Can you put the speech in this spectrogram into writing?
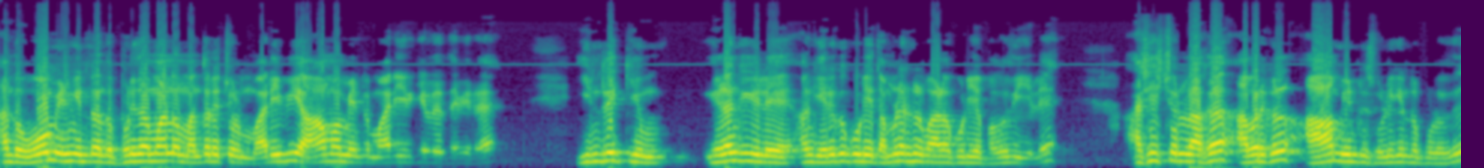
அந்த ஓம் என்கின்ற அந்த புனிதமான மந்திர சொல் மருவி ஆமாம் என்று மாறியிருக்கிறதே தவிர இன்றைக்கும் இலங்கையிலே அங்கே இருக்கக்கூடிய தமிழர்கள் வாழக்கூடிய பகுதியிலே அசைச்சொல்லாக அவர்கள் ஆம் என்று சொல்லுகின்ற பொழுது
